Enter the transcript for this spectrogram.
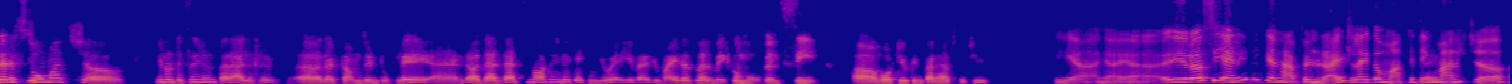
there is so much. Uh, you know, decision paralysis uh, that comes into play, and uh, that that's not really taking you anywhere. You might as well make a move and see uh, what you can perhaps achieve. Yeah, yeah, yeah. You know, see, anything can happen, right? Like a marketing Right, manager,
